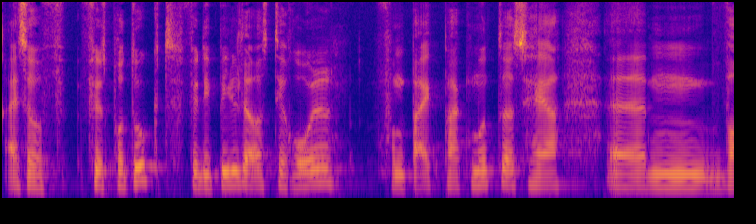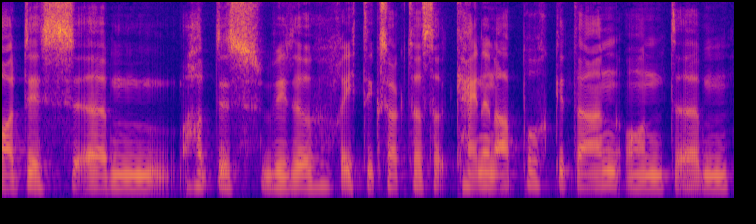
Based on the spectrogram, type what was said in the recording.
Also fürs Produkt, für die Bilder aus Tirol, vom Bikepark Mutters her ähm, war das, ähm, hat das, wie du richtig gesagt hast, keinen Abbruch getan. Und ähm,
